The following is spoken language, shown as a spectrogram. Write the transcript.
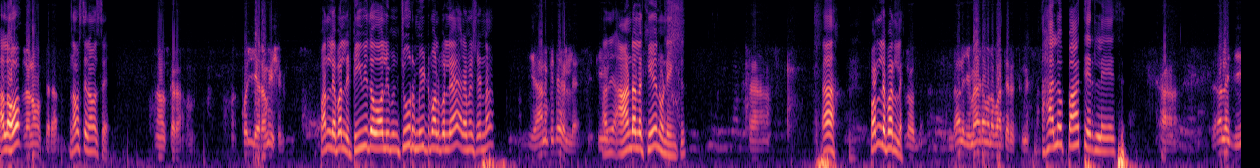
ಹಲೋ? ಹಲೋ ನಮಸ್ಕಾರ. ನಮಸ್ತೆ ನಮಸ್ತೆ. ನಮಸ್ಕಾರ. ಕೊಲ್ಯ ರಮೇಶ್. ಪನ್ಲೆ ಬಲ್ಲೆ ಟಿವಿದ ವಾಲ್ಯೂಮ್ ಚೂರು ಮೀಟ್ ಮಲ್ಪಲ್ಲೆ ರಮೇಶ್ ಅಣ್ಣ ಯಾನು ಪಿದಲ್ಲ ಅದು ಆಂಡಲಕ್ಕೆ ಏನು ಎಂಕ್ ಆ ಪನ್ಲೆ ಪನ್ಲೆ ಹಲೋ ದಾಲಜಿ ಮೇಡಮ್ ಎಲ್ಲ ಮಾತಾಡ್ತೀನಿ ಹಲೋ ಪಾತೆರ್ಲೆ ಹಾ ದಾಲಜಿ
